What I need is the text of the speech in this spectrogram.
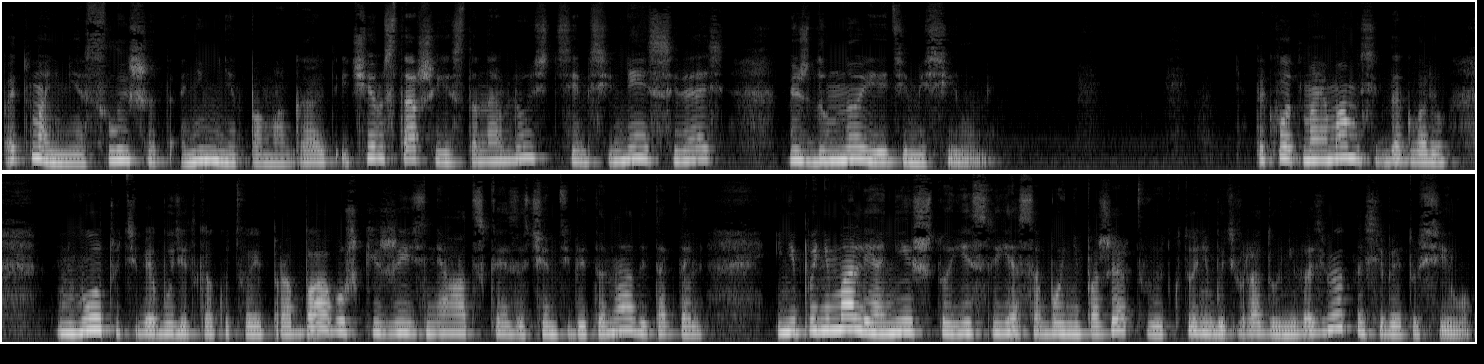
Поэтому они меня слышат, они мне помогают. И чем старше я становлюсь, тем сильнее связь между мной и этими силами. Так вот, моя мама всегда говорила, вот у тебя будет, как у твоей прабабушки, жизнь адская, зачем тебе это надо и так далее. И не понимали они, что если я собой не пожертвую, кто-нибудь в роду не возьмет на себя эту силу,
